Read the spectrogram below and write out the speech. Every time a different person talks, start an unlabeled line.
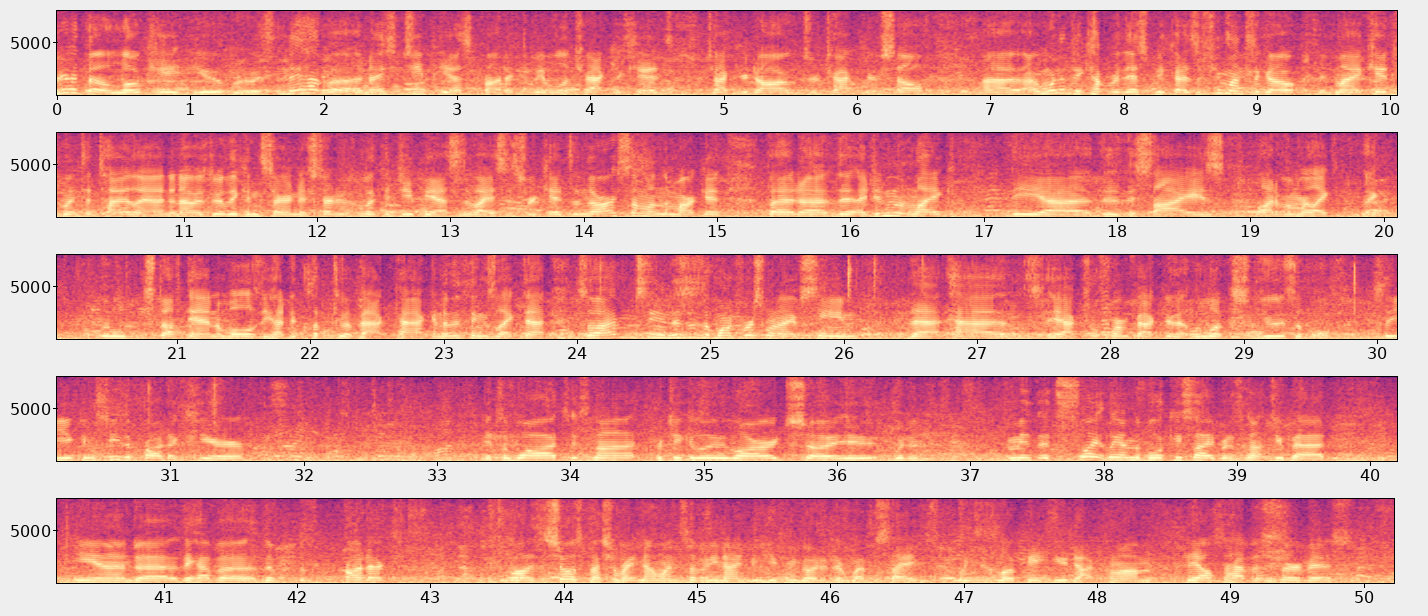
here at the Lok8u booth, and they have a, a, nice GPS product to be able to track your kids, track your dogs, or track yourself. Uh, I wanted to cover this because a few months ago, my kids went to Thailand, and I was really concerned. I started to look at GPS devices for kids, and there are some on the market, but uh, the, I didn't like the, uh, the, the size. A lot of them were like like little stuffed animals you had to clip to a backpack and other things like that. So I haven't seen. This is the one first one I've seen that has the actual form factor that looks usable. So you can see the product here. It's a watch. It's not particularly large, so it wouldn't. I mean, it's slightly on the bulky side, but it's not too bad. And uh, they have a the, the product well, it's a show special right now, 179, but you can go to their website, which is lok8u.com. They also have a service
